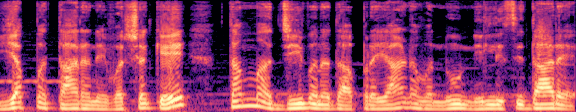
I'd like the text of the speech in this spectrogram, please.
ಎಪ್ಪತ್ತಾರನೇ ವರ್ಷಕ್ಕೆ ತಮ್ಮ ಜೀವನದ ಪ್ರಯಾಣವನ್ನು ನಿಲ್ಲಿಸಿದ್ದಾರೆ.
